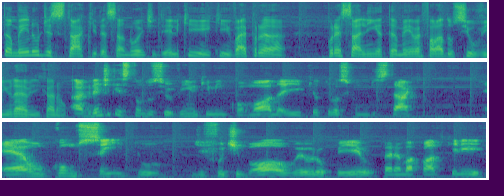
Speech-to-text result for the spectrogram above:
também no destaque dessa noite dele, que, que vai para por essa linha também, vai falar do Silvinho, né, Carão? A grande questão do Silvinho que me incomoda e que eu trouxe como destaque é o conceito de futebol europeu, caramba, quatro, que ele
